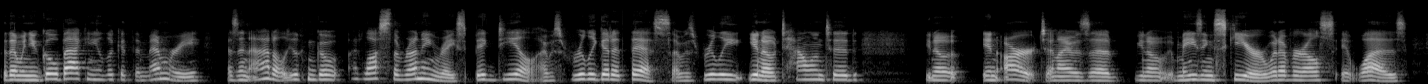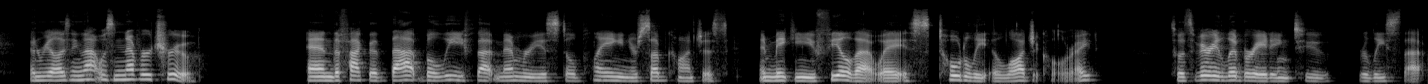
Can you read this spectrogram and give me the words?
but then when you go back and you look at the memory as an adult, you can go, I lost the running race, big deal. I was really good at this. I was really, you know, talented, you know, in art and I was a, you know, amazing skier, whatever else it was, and realizing that was never true. And the fact that that belief, that memory is still playing in your subconscious and making you feel that way is totally illogical, right? So it's very liberating to release that.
